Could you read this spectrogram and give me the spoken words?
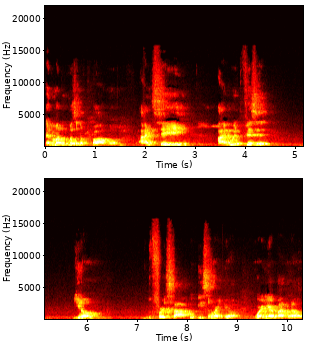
and money wasn't a problem, I'd say I would visit, you know, the first stop would be somewhere in Europe. Where in Europe, I don't know.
